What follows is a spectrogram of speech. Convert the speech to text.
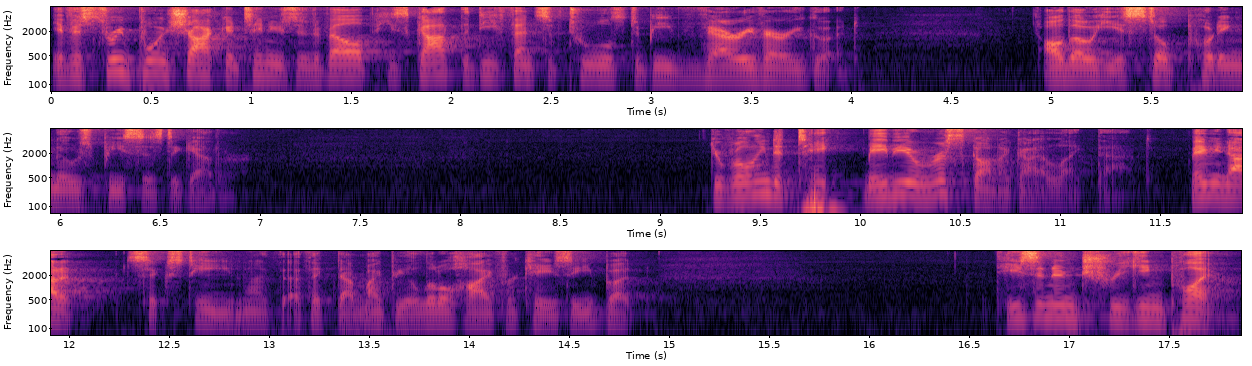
If his three point shot continues to develop, he's got the defensive tools to be very, very good. Although he is still putting those pieces together. You're willing to take maybe a risk on a guy like that. Maybe not at 16. I, th- I think that might be a little high for KZ, but he's an intriguing player.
